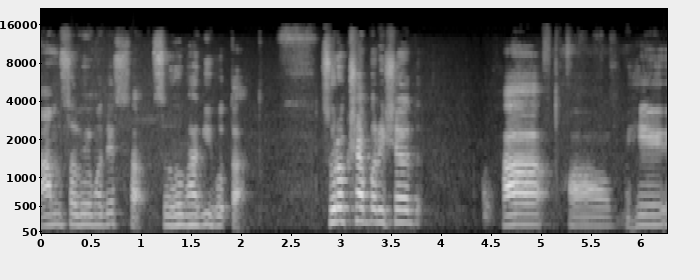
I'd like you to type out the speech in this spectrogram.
आमसभेमध्ये सा सहभागी होतात. सुरक्षा परिषद हा हे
